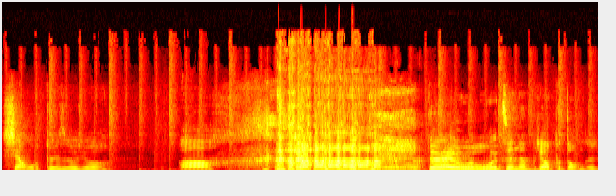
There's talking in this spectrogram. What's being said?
像我对这个就啊，对我我真的比较不懂得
